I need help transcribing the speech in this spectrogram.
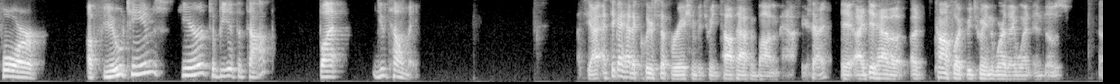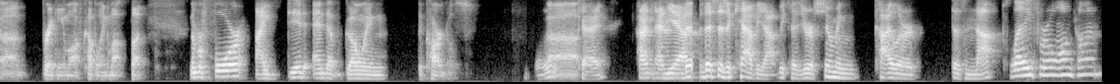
for a few teams here to be at the top, but you tell me see, I, I, think I had a clear separation between top half and bottom half here. Okay. I did have a, a conflict between where they went and those uh, breaking them off, coupling them up. But number four, I did end up going the Cardinals. Ooh, uh, okay. And, and Yeah. th- this is a caveat because you're assuming Kyler does not play for a long time.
